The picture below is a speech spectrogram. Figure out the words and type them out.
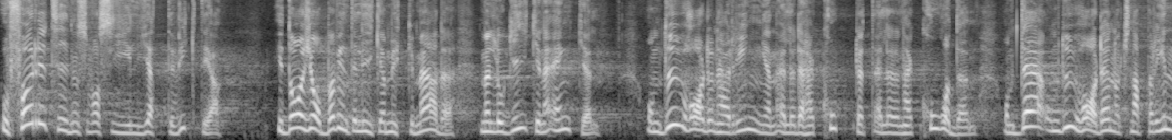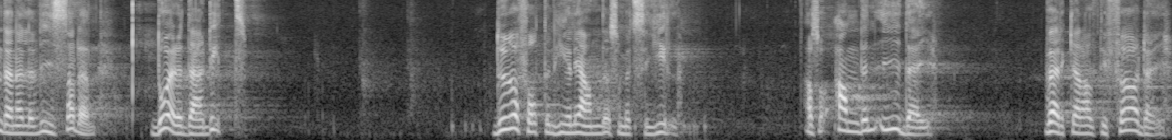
Och förr i tiden så var sigill jätteviktiga. Idag jobbar vi inte lika mycket med det, men logiken är enkel. Om du har den här ringen eller det här kortet eller den här koden, om, det, om du har den och knappar in den eller visar den, då är det där ditt. Du har fått en helig ande som ett sigill. Alltså anden i dig verkar alltid för dig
